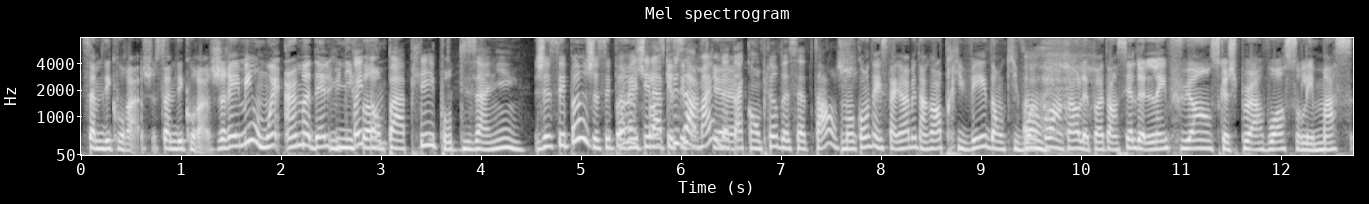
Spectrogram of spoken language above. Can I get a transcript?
Ça me décourage. Ça me décourage. J'aurais aimé au moins un modèle Pourquoi ils t'ont uniforme. pas appelé pour designer? Je sais pas, je sais pas. T'aurais été la plus à même de t'accomplir de cette tâche. mon compte Instagram est encore privé, donc il voit Ah. pas encore le potentiel de l'influence que je peux avoir sur les masses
